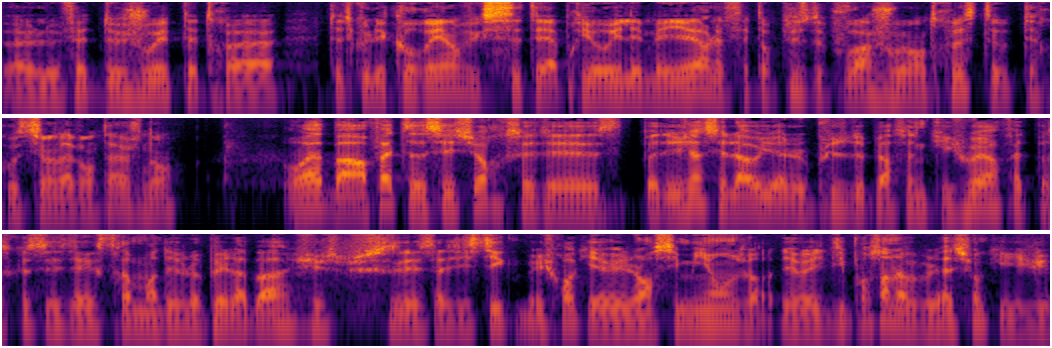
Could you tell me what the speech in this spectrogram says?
euh, le fait de jouer peut-être euh, peut-être que les Coréens vu que c'était a priori les meilleurs, le fait en plus de pouvoir jouer entre eux, c'était peut-être aussi un avantage, non? Ouais, bah en fait, c'est sûr que c'était bah, déjà c'est là où il y a le plus de personnes qui jouaient en fait parce que c'était extrêmement développé là-bas. Je sais plus les statistiques, mais je crois qu'il y avait genre 6 millions, genre il y avait 10% de la population qui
